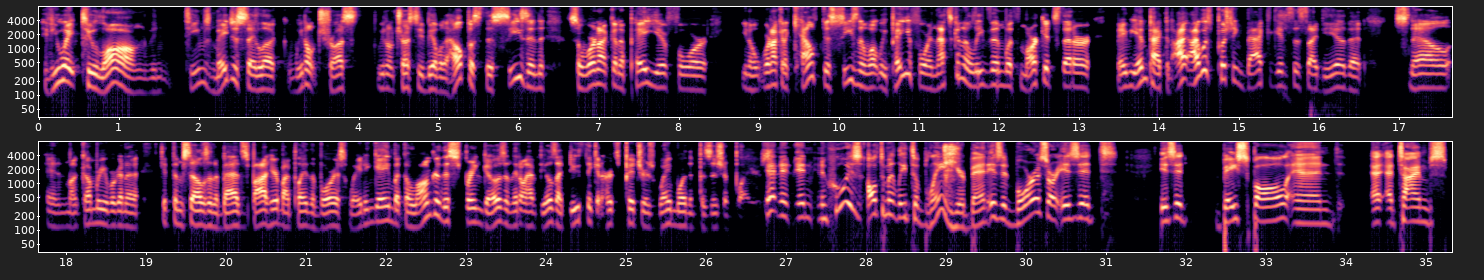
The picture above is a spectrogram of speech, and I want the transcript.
if you wait too long then teams may just say look we don't trust we don't trust you to be able to help us this season so we're not going to pay you for you know we're not going to count this season and what we pay you for. And that's going to leave them with markets that are maybe impacted. I, I was pushing back against this idea that Snell and Montgomery were going to get themselves in a bad spot here by playing the Boras waiting game. But the longer this spring goes and they don't have deals, I do think it hurts pitchers way more than position players. Yeah, and, and, and who is ultimately to blame here, Ben? Is it Boras or is it is it baseball and at, at times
